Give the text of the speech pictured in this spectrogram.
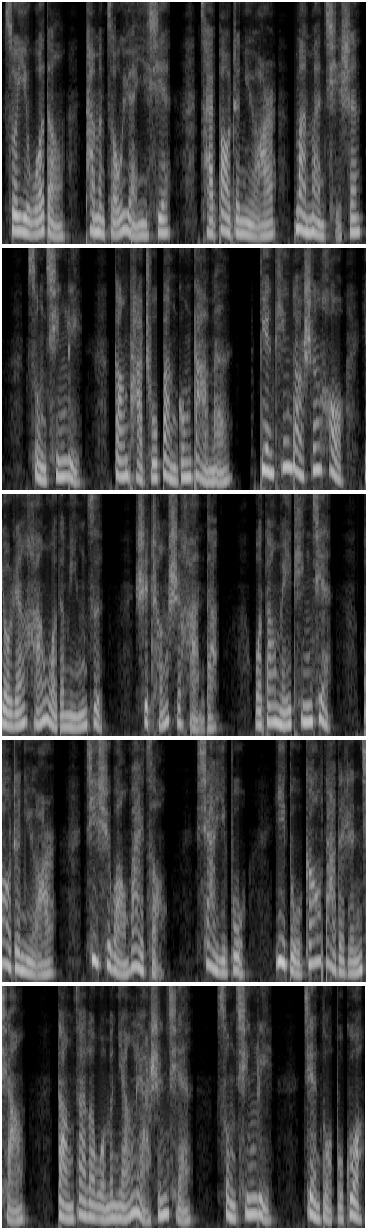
所以我等他们走远一些，才抱着女儿慢慢起身。宋清丽刚踏出办公大门，便听到身后有人喊我的名字，是诚实喊的。我当没听见，抱着女儿继续往外走。下一步，一堵高大的人墙挡在了我们娘俩身前。宋清丽见躲不过，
